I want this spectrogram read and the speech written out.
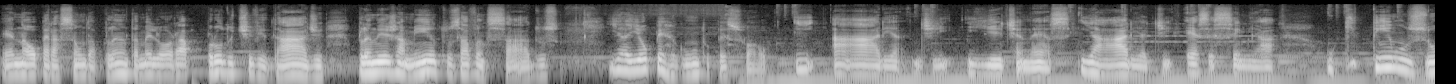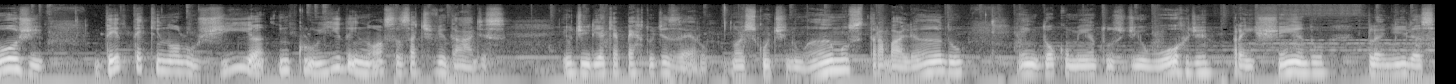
é, na operação da planta, melhorar a produtividade, planejamentos avançados. E aí eu pergunto, pessoal, e a área de IETNS e a área de SSMA? O que temos hoje de tecnologia incluída em nossas atividades? Eu diria que é perto de zero. Nós continuamos trabalhando em documentos de Word, preenchendo planilhas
